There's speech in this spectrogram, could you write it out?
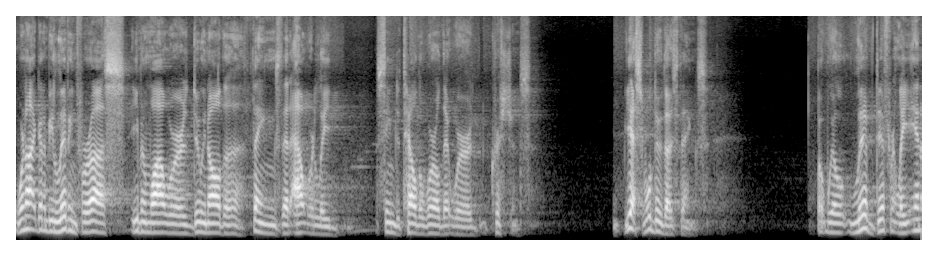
we're not going to be living for us even while we're doing all the things that outwardly seem to tell the world that we're Christians. Yes, we'll do those things. But we'll live differently in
